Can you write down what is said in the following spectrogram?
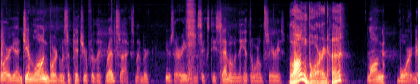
Borg, uh, Jim Longboard was a pitcher for the Red Sox, remember? He was their ace in 67 when they hit the World Series. Longboard, huh? Longborg.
